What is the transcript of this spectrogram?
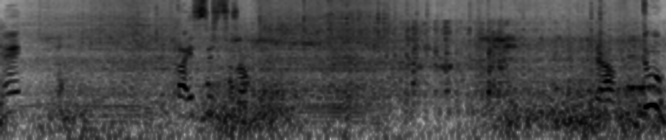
Hey. Reiß dich zusammen. Ja, du.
